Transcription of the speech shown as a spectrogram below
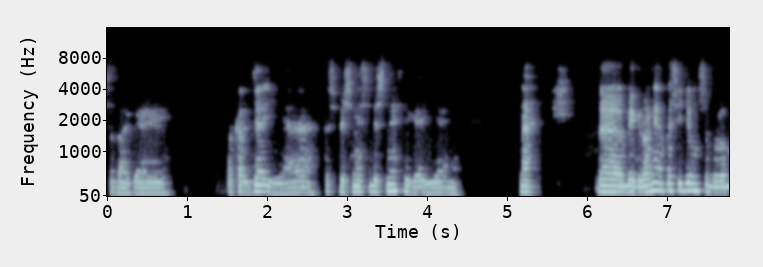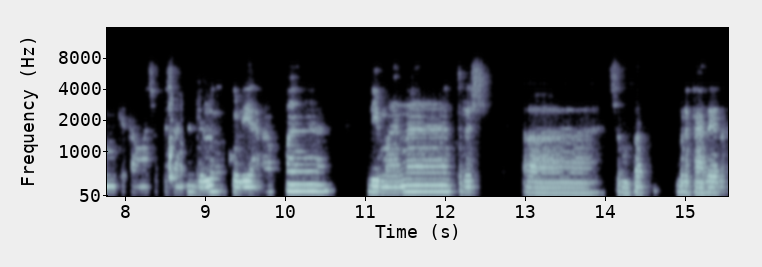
sebagai pekerja, iya, terus bisnis-bisnis juga iya nih. Nah, the backgroundnya apa sih Jung sebelum kita masuk ke sana dulu kuliah apa, di mana, terus uh, sempat berkarir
